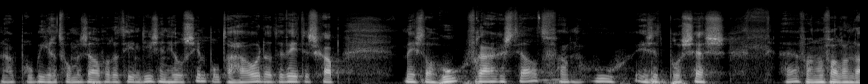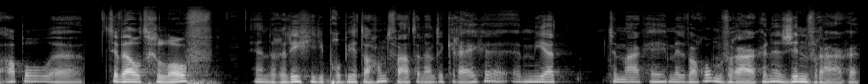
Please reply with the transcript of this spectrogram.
Nou, ik probeer het voor mezelf altijd in die zin heel simpel te houden, dat de wetenschap meestal hoe vragen stelt, van hoe is het proces hè, van een vallende appel, uh, terwijl het geloof en de religie die probeert de handvaten aan te krijgen, eh, meer te maken heeft met waarom vragen, hè, zinvragen.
